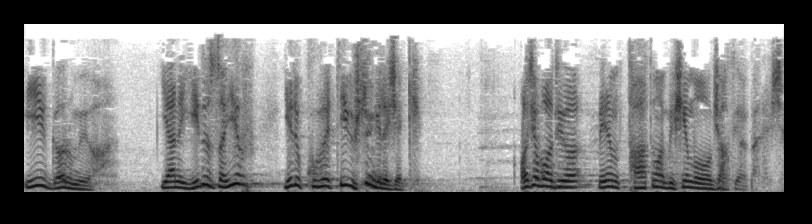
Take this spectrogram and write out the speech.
iyi görmüyor. Yani yedi zayıf, yedi kuvvetli üstün gelecek. Acaba diyor benim tahtıma bir şey mi olacak diyor böylece.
